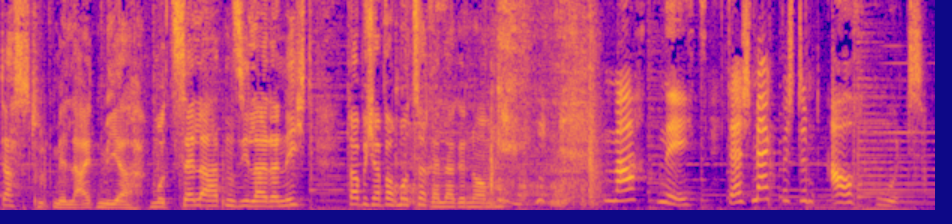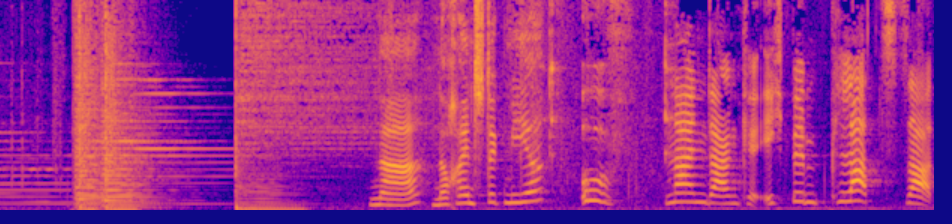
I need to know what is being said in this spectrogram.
das tut mir leid, Mia. Mozzella hatten sie leider nicht. Da habe ich einfach Mozzarella genommen. Macht nichts. Der schmeckt bestimmt auch gut. Na, noch ein Stück Mia? Uff. Nein, danke. Ich bin platzsatt.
